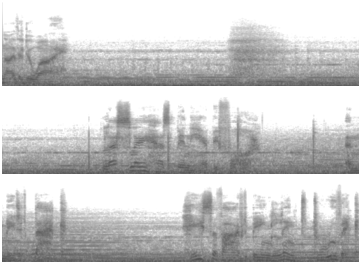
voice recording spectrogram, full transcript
Neither do I. Leslie has been here before. And made it back. He survived being linked to Ruvik.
